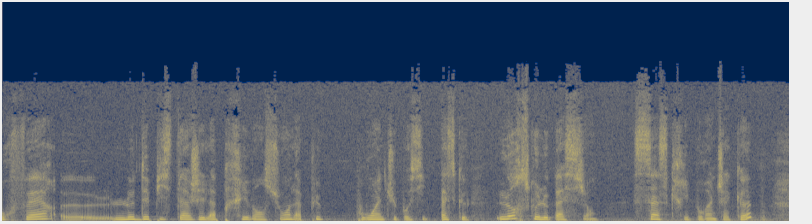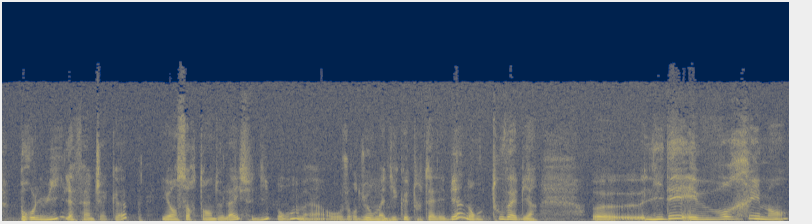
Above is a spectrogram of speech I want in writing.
pour faire euh, le dépistage et la prévention la plus pointue possible. Parce que lorsque le patient s'inscrit pour un check-up, pour lui, il a fait un check-up, et en sortant de là, il se dit, bon, ben, aujourd'hui on m'a dit que tout allait bien, donc tout va bien. Euh, l'idée est vraiment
